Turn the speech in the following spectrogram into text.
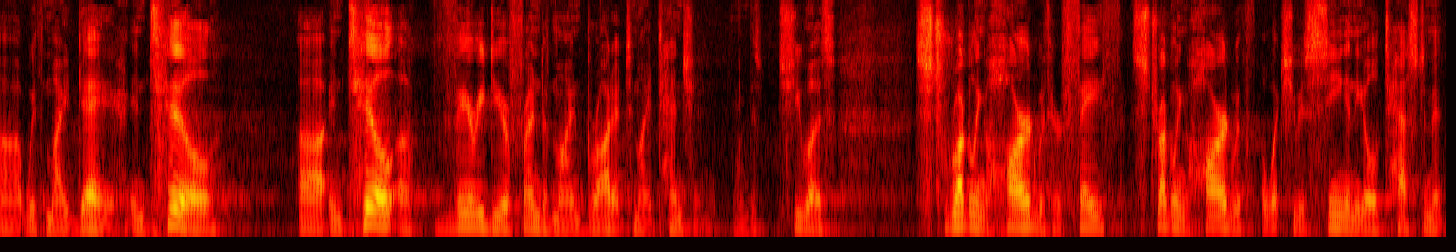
uh, with my day until, uh, until a very dear friend of mine brought it to my attention. This, she was struggling hard with her faith, struggling hard with what she was seeing in the Old Testament.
